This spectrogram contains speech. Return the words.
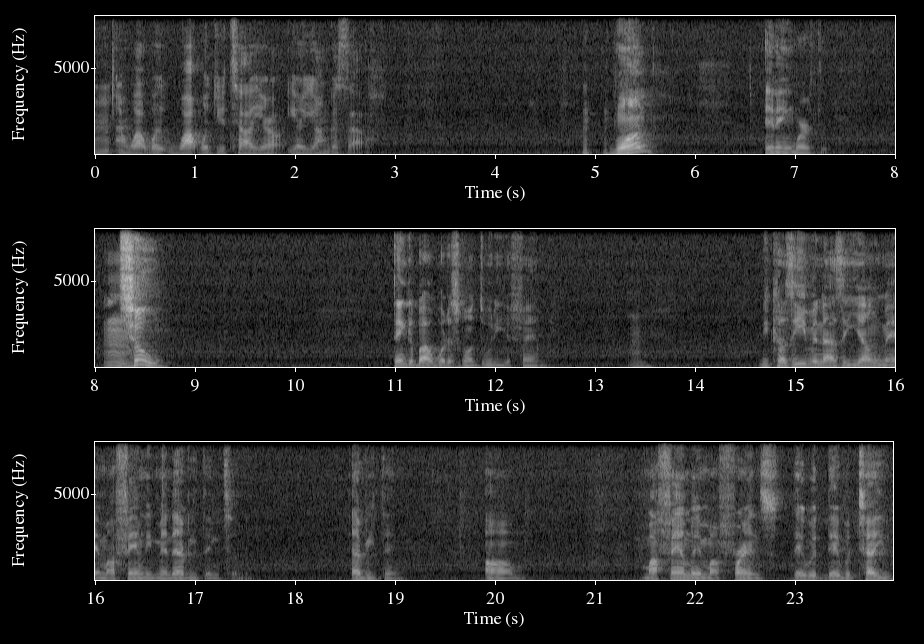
Mm, And what would what would you tell your your younger self? One, it ain't worth it. Two, think about what it's going to do to your family. Because even as a young man, my family meant everything to me. Everything. Um, my family and my friends, they would they would tell you,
